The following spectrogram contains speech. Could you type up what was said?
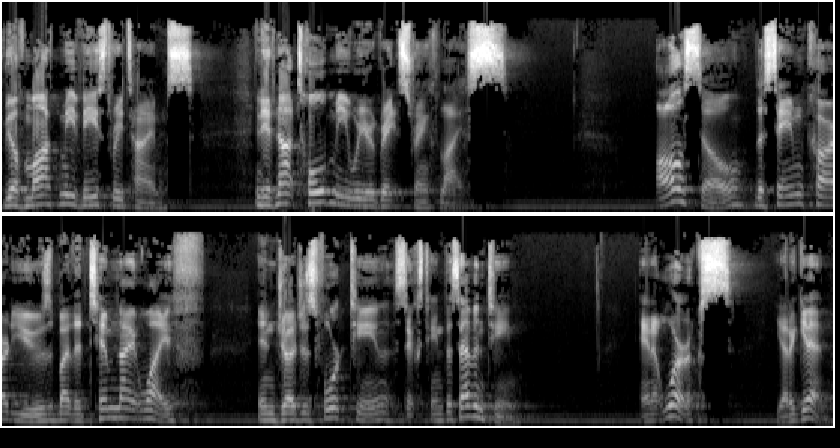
You have mocked me these three times, and you have not told me where your great strength lies. Also, the same card used by the Timnite wife in Judges 14 16 to 17. And it works yet again.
